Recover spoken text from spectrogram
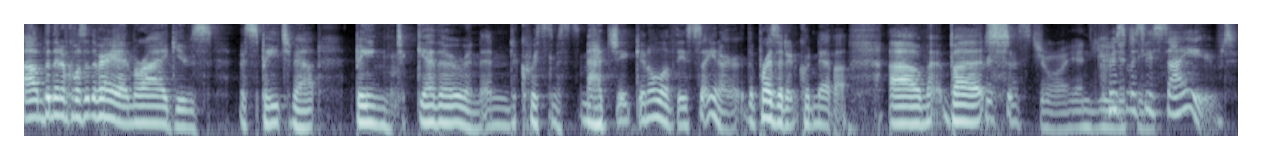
Um, but then, of course, at the very end, Mariah gives a speech about being together and, and Christmas magic and all of this. So, you know, the president could never. Um, but Christmas joy and unity. Christmas is saved.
